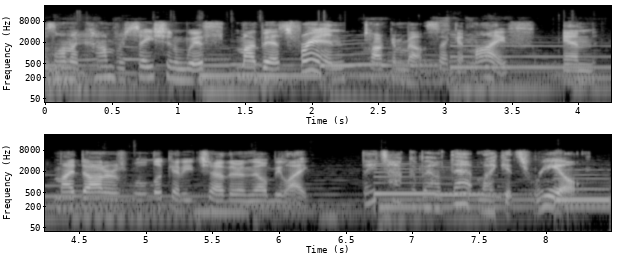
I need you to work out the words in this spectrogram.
Was on a conversation with my best friend talking about Second Life, and my daughters will look at each other and they'll be like, they talk about that like it's real.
